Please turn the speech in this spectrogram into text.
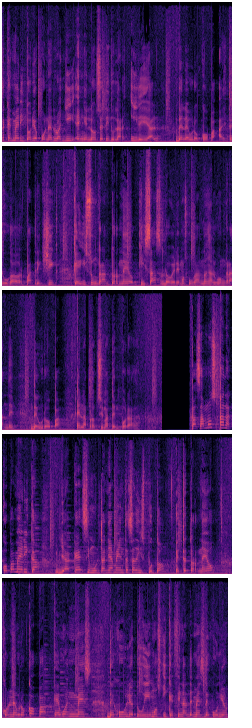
parece que es meritorio ponerlo allí en el 11 titular ideal de la Eurocopa a este jugador Patrick Schick que hizo un gran torneo. Quizás lo veremos jugando en algún grande de Europa en la próxima temporada. Pasamos a la Copa América, ya que simultáneamente se disputó este torneo con la Eurocopa. Qué buen mes de julio tuvimos y qué final de mes de junio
